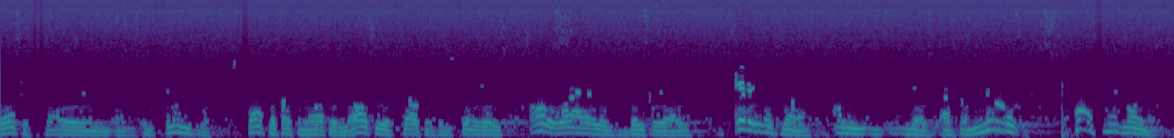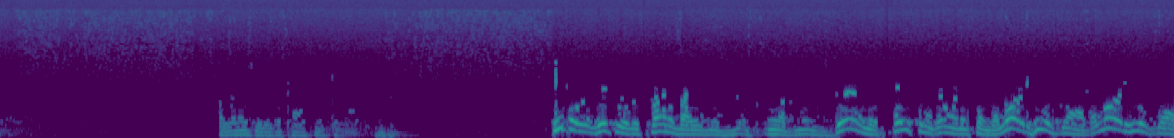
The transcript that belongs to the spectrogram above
bolt of fire and, and consumes the sacrifice on the altar. The altar itself is incinerated. All the water is vaporized. Everything is gone. I mean, you know, a dramatic, passionate moment. Elijah was a passionate guy. People in Israel responded by you know, burying their face in the ground and saying, The Lord, He is God. The Lord, He is God.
